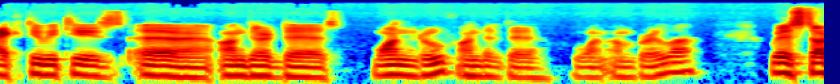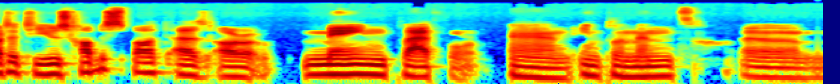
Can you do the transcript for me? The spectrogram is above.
activities uh, under the one roof, under the one umbrella, we started to use HubSpot as our main platform and implement um,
